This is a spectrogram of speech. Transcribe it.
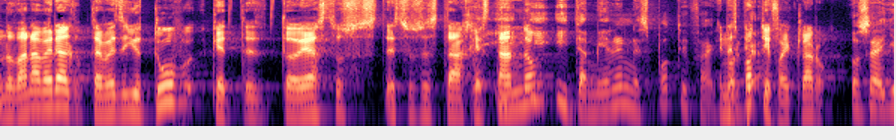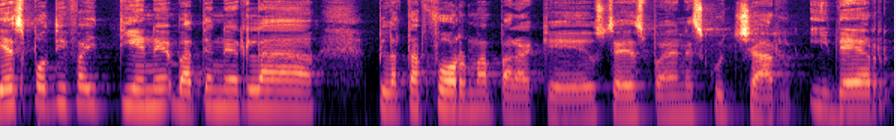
nos van a ver a través de YouTube, que todavía esto, esto se está gestando. Y, y- y también en Spotify. en porque- Spotify, claro. O sea, ya Spotify tiene, va a tener la plataforma para que ustedes puedan escuchar y ver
